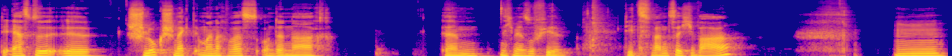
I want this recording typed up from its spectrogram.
Der erste äh, Schluck schmeckt immer nach was und danach ähm, nicht mehr so viel. Die 20 war. Hm,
